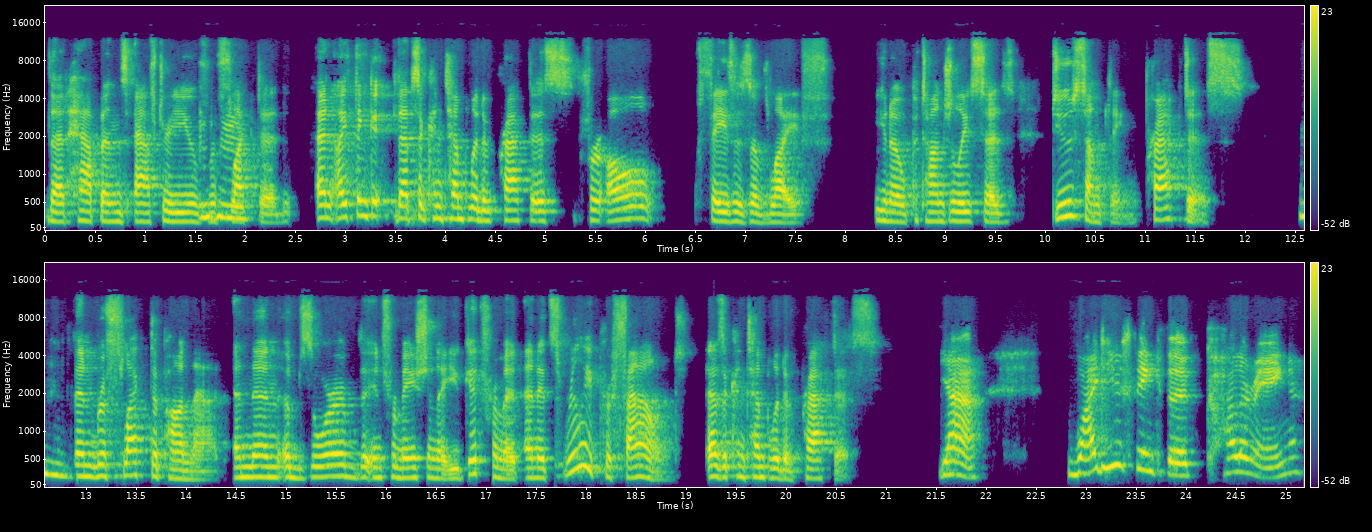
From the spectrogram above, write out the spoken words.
that happens after you've mm-hmm. reflected and I think that's a contemplative practice for all phases of life. You know, Patanjali says, do something, practice, mm-hmm. then reflect upon that, and then absorb the information that you get from it. And it's really profound as a contemplative practice. Yeah. Why do you think the coloring,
